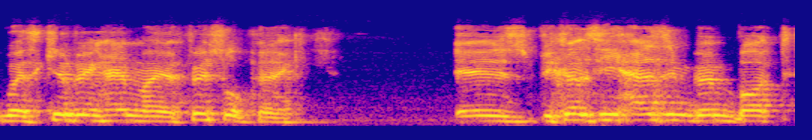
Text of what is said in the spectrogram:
with giving him my official pick is because he hasn't been booked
